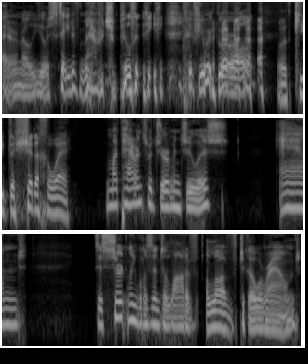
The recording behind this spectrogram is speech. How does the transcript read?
I don't know, your state of marriageability if you're a girl. Well, keep the shidduch away. My parents were German Jewish, and there certainly wasn't a lot of love to go around,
